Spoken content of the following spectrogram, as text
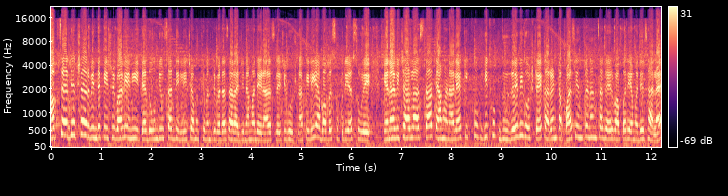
आपचे अध्यक्ष अरविंद केजरीवाल यांनी येत्या दोन दिवसात दिल्लीच्या मुख्यमंत्रीपदाचा राजीनामा देणार असल्याची घोषणा केली. याबाबत सुप्रिया सुळे यांना विचारला असता त्या म्हणाल्या की खूप ही खूप दुर्दैवी गोष्ट आहे कारण तपास यंत्रणांचा गैरवापर यामध्ये झालाय.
